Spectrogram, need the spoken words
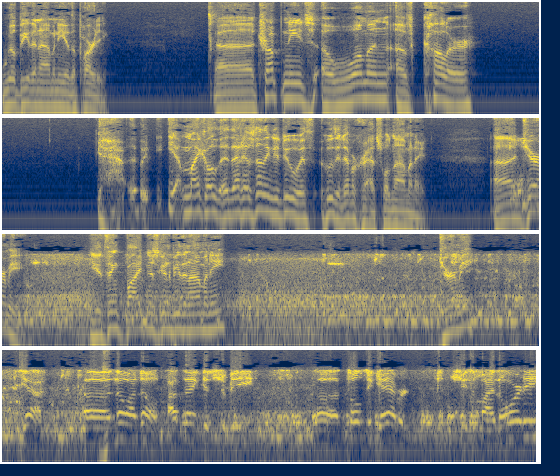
will be the nominee of the party. Uh, Trump needs a woman of color. Yeah, Michael, that has nothing to do with who the Democrats will nominate. Uh, Jeremy, you think Biden is going to be the nominee? Jeremy? Yeah. Uh, no, I think it should be uh, Tulsi Gabbard. She's a minority.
